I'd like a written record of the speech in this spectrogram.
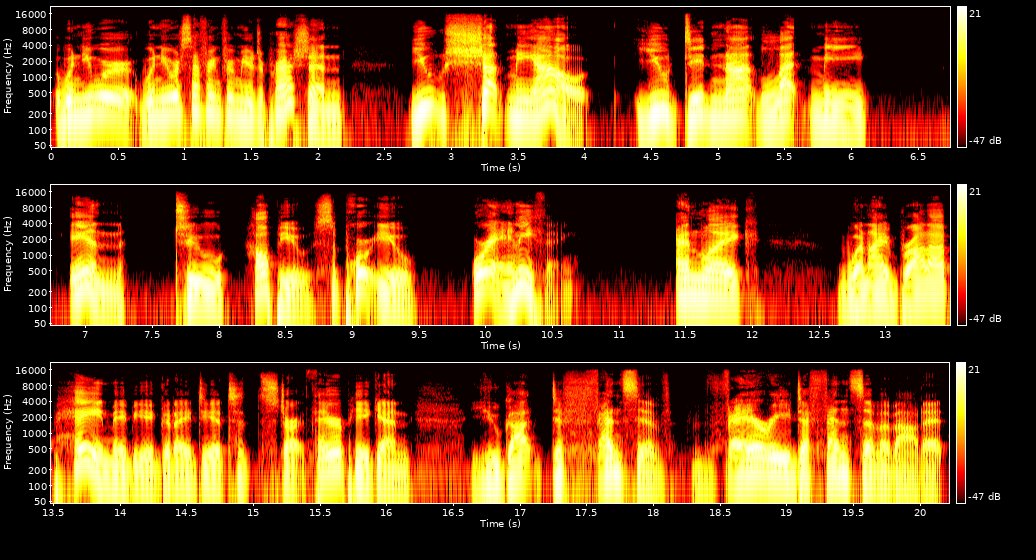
when you were when you were suffering from your depression, you shut me out. You did not let me in to help you, support you, or anything." And like when I brought up, hey, maybe a good idea to start therapy again, you got defensive, very defensive about it.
